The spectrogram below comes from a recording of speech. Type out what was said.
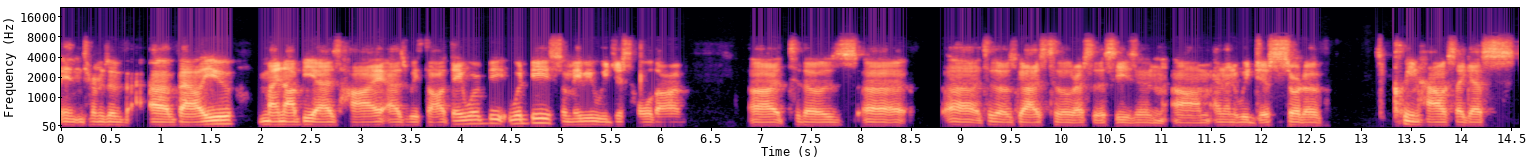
in terms of uh, value might not be as high as we thought they would be would be. So maybe we just hold on uh, to those uh, uh, to those guys to the rest of the season um, and then we just sort of clean house i guess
